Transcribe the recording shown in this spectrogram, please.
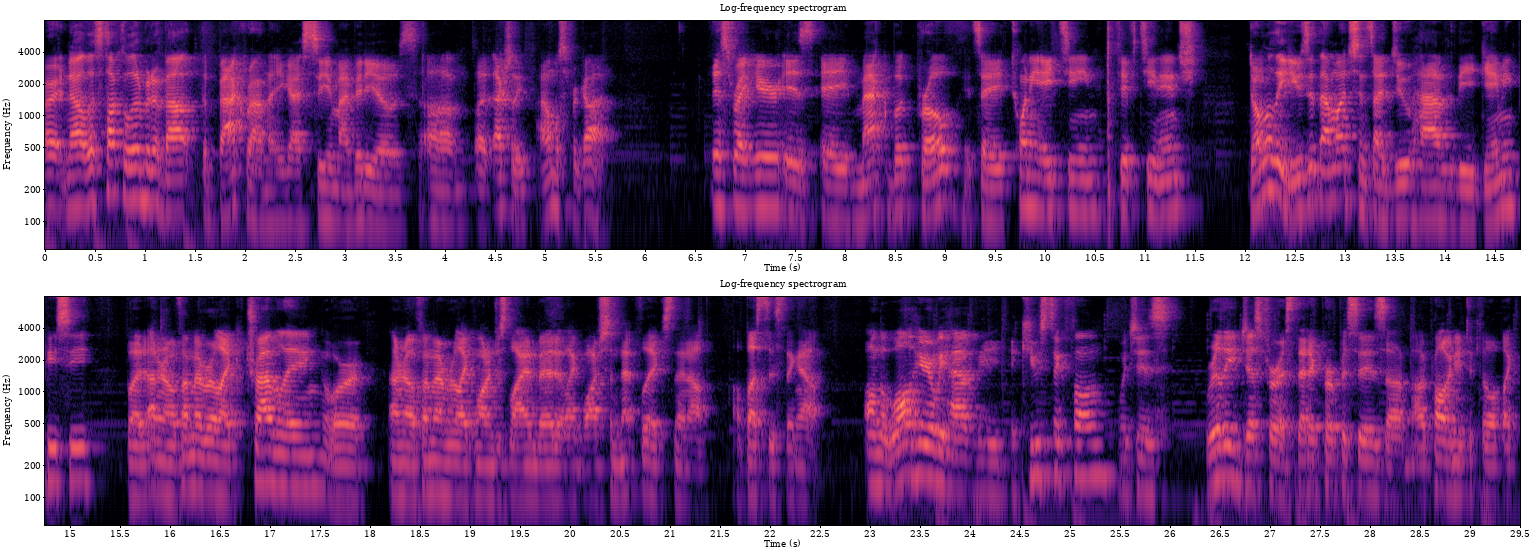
All right, now let's talk a little bit about the background that you guys see in my videos. Um, but actually, I almost forgot. This right here is a MacBook Pro. It's a 2018 15 inch. Don't really use it that much since I do have the gaming PC, but I don't know if I'm ever like traveling or I don't know if I'm ever like want to just lie in bed and like watch some Netflix, then I'll, I'll bust this thing out. On the wall here, we have the acoustic foam, which is really just for aesthetic purposes. Um, I would probably need to fill up like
